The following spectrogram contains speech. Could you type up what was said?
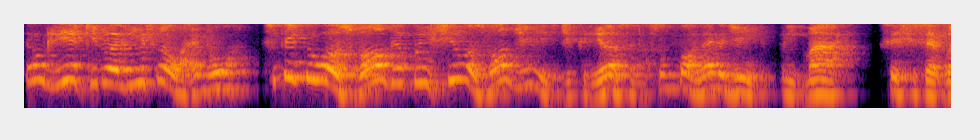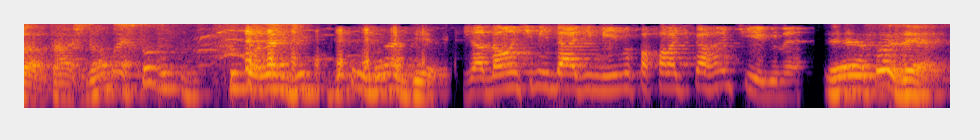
eu li aquilo ali e falei, uai, vou. Se bem que o Oswaldo, eu conheci o Oswaldo de, de criança, nós somos colega de primário. Não sei se isso é vantagem, não, mas todo, fui colega de, de primário dele. Já dá uma intimidade mínima para falar de carro antigo, né? É, pois é.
